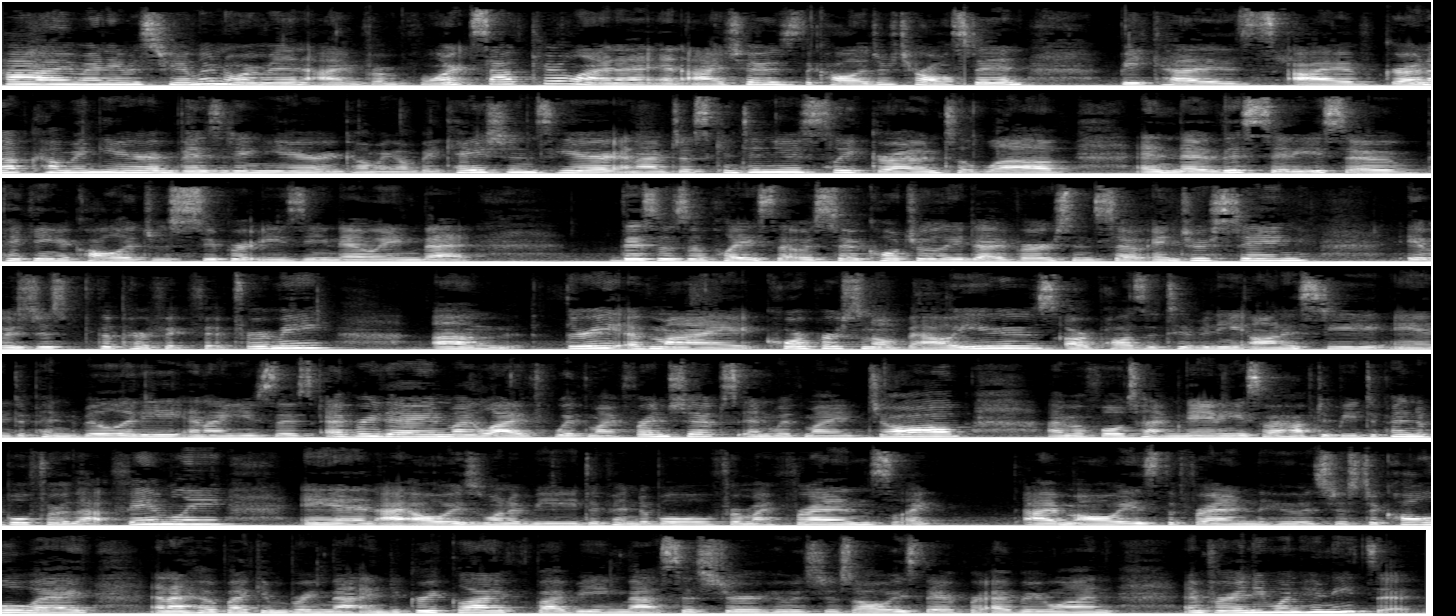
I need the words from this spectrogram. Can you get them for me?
Hi, my name is Chandler Norman. I'm from Florence, South Carolina, and I chose the College of Charleston because I've grown up coming here and visiting here and coming on vacations here, and I've just continuously grown to love and know this city. So picking a college was super easy knowing that this was a place that was so culturally diverse and so interesting. It was just the perfect fit for me. Um, three of my core personal values are positivity, honesty, and dependability, and I use those every day in my life with my friendships and with my job. I'm a full-time nanny, so I have to be dependable for that family, and I always want to be dependable for my friends. Like, I'm always the friend who is just a call away, and I hope I can bring that into Greek life by being that sister who is just always there for everyone and for anyone who needs it.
